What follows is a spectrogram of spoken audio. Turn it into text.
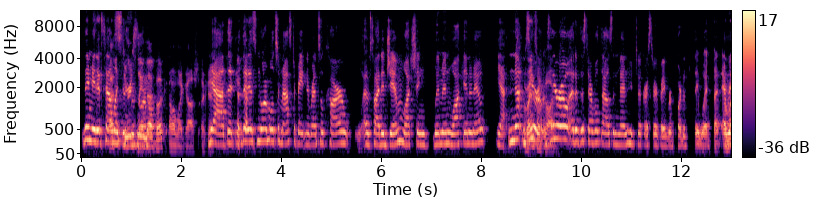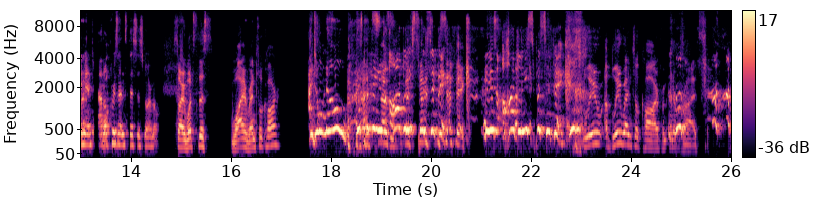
They made it sound That's like this was seriously in that book. Oh my gosh. Okay. Yeah, that that it's normal to masturbate in a rental car outside a gym, watching women walk in and out. Yeah, no, rental zero, car. zero out of the several thousand men who took our survey reported that they would. But every man's battle what- presents this as normal. Sorry. What's this? Why a rental car? I don't know. This thing. So- oddly that's so specific. specific. It is oddly specific. blue a blue rental car from Enterprise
